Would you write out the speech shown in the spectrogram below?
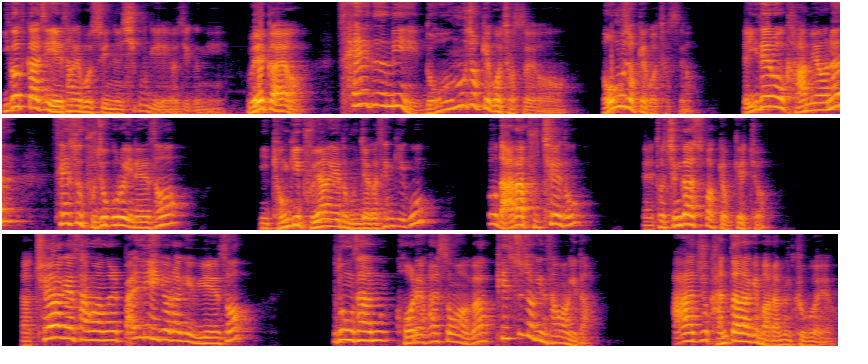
이것까지 예상해 볼 수 있는 시국이에요 지금이. 왜일까요? 세금이 너무 적게 거쳤어요. 너무 적게 거쳤어요. 이대로 가면은 세수 부족으로 인해서 이 경기 부양에도 문제가 생기고 또 나라 부채도 네, 더 증가할 수밖에 없겠죠. 최악의 상황을 빨리 해결하기 위해서 부동산 거래 활성화가 필수적인 상황이다 아주 간단하게 말하면 그거예요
